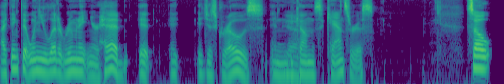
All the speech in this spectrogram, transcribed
I think that when you let it ruminate in your head, it it it just grows and Yeah. becomes cancerous. So,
